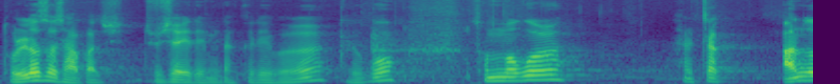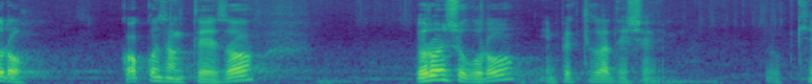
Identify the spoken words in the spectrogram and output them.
돌려서 잡아 주- 주셔야 됩니다. 그립을. 그리고 손목을 살짝 안으로 꺾은 상태에서 이런 식으로 임팩트가 되셔야 됩니다. 이렇게.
